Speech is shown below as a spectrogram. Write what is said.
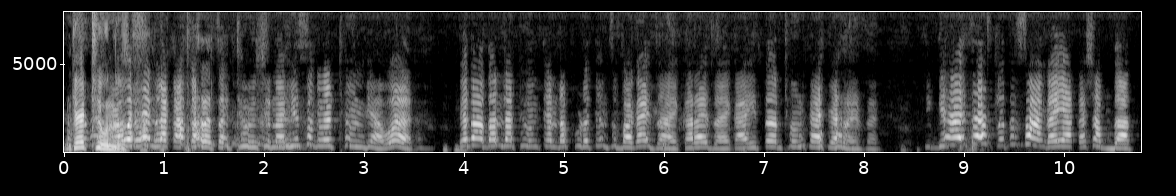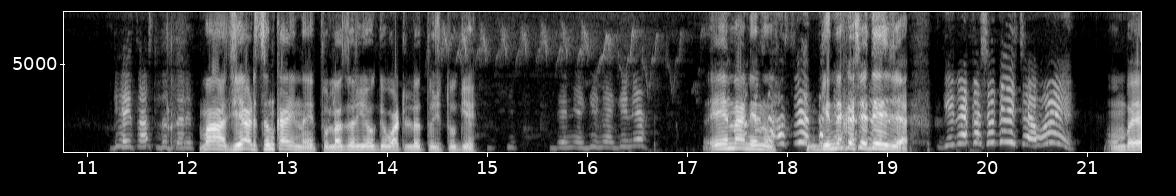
घ्या ठेवून. अहो, ह्यांना का करायचं? ठेवून नाही हे सगळं ठेवून घ्यावं. त्या दादांना ठेवून त्यांना पुढे त्यांचं बघायचं आहे करायचं आहे काय इतर ठेवून काय करायचं आहे? की घ्यायचं असलं तर सांगा एका शब्दात. घ्यायचं असलं तर. माझी अडचण काय नाही. तुला जर योग्य वाटलं तुझी तू घे. गिन्या गिन्या गिन्या ए नाने नो. गिन्या कशा द्यायच्या? गिन्या कशा द्यायच्या होय? मुंबई?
